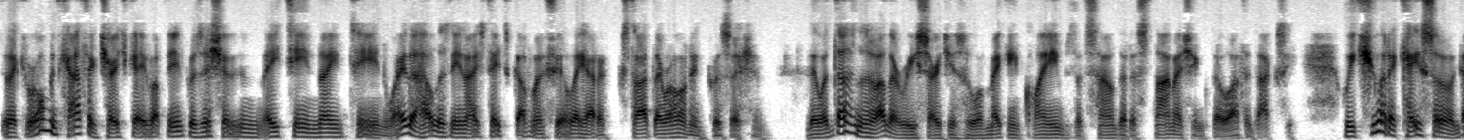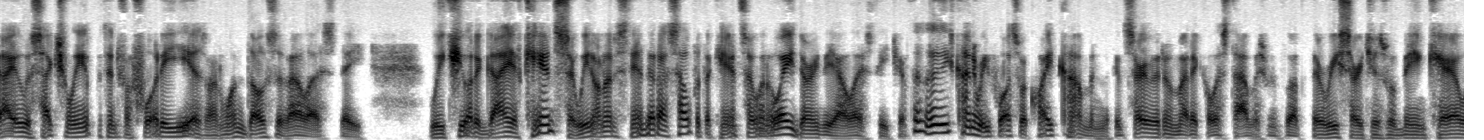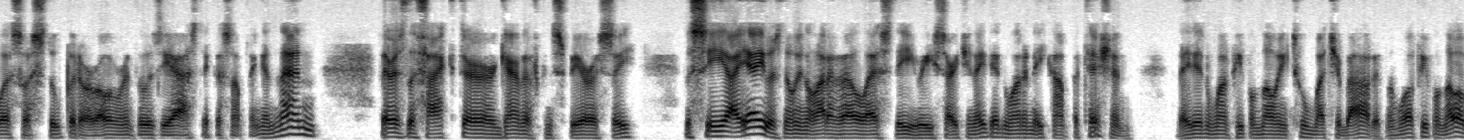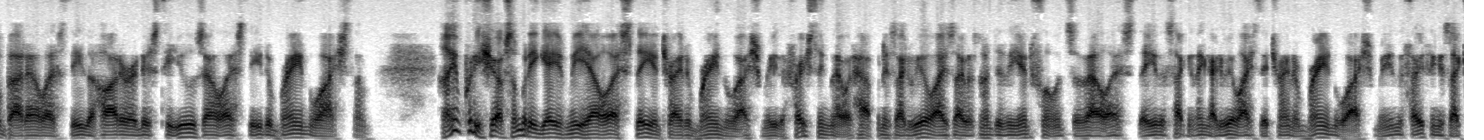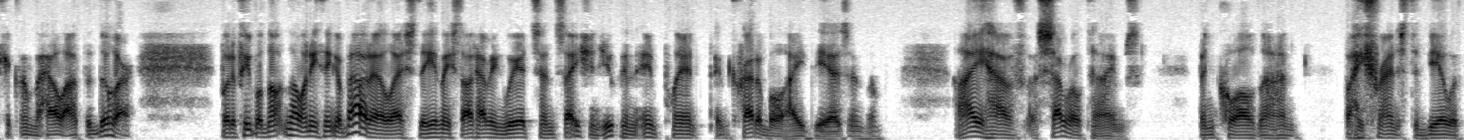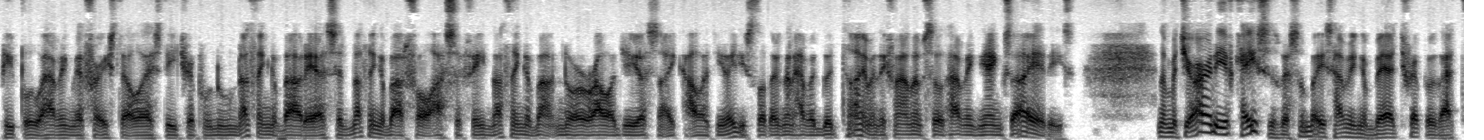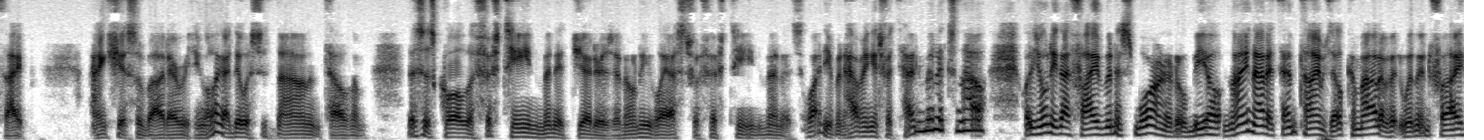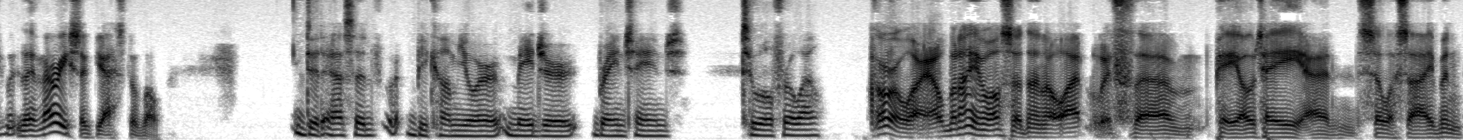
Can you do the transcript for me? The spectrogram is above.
The Roman Catholic Church gave up the Inquisition in 1819. Why the hell does the United States government feel they had to start their own Inquisition? There were dozens of other researchers who were making claims that sounded astonishing to orthodoxy. We cured a case of a guy who was sexually impotent for 40 years on one dose of LSD. We cured a guy of cancer. We don't understand it ourselves, but the cancer went away during the LSD trip. These kind of reports were quite common. The conservative medical establishment thought the researchers were being careless or stupid or overenthusiastic or something. And then there is the factor, again, of conspiracy. The CIA was doing a lot of LSD research and they didn't want any competition. They didn't want people knowing too much about it. The more people know about LSD, the harder it is to use LSD to brainwash them. I'm pretty sure if somebody gave me LSD and tried to brainwash me, the first thing that would happen is I'd realize I was under the influence of LSD. The second thing I'd realize they're trying to brainwash me. And the third thing is I kick them the hell out the door. But if people don't know anything about LSD and they start having weird sensations, you can implant incredible ideas in them. I have uh, several times been called on by friends to deal with people who are having their first LSD trip who knew nothing about acid, nothing about philosophy, nothing about neurology or psychology. They just thought they were going to have a good time and they found themselves having anxieties. The majority of cases where somebody's having a bad trip of that type, anxious about everything, all I got to do is sit down and tell them, this is called the 15 minute jitters. It only lasts for 15 minutes. What, you've been having it for 10 minutes now? Well, you only got five minutes more and it'll be out. Nine out of 10 times they'll come out of it within five minutes. They're very suggestible. Did acid become your major brain change tool for a while? For a while, but I have also done a lot with um, peyote and psilocybin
